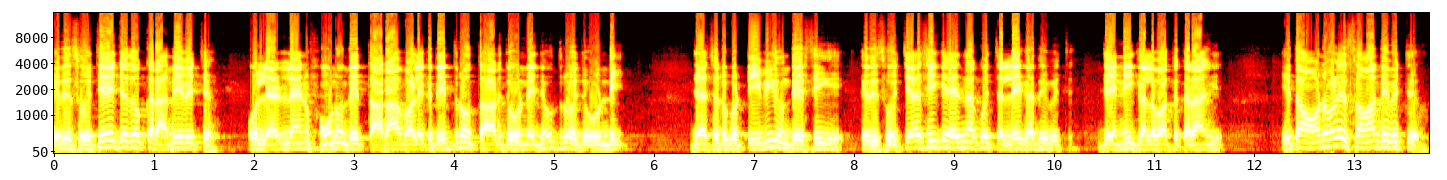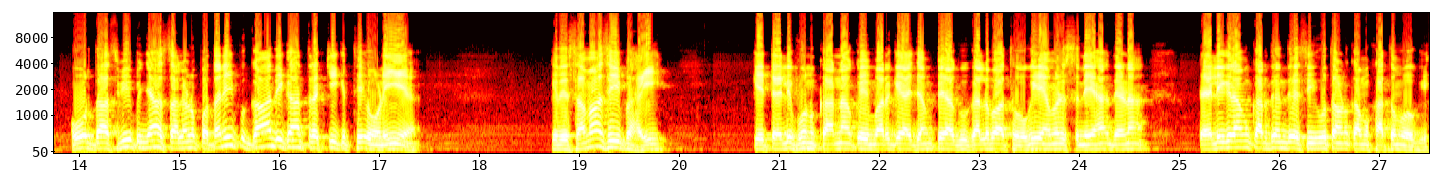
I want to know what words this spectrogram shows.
ਕਦੇ ਸੋਚਿਆ ਜਦੋਂ ਘਰਾਂ ਦੇ ਵਿੱਚ ਉਹ ਲੈਂਡਲਾਈਨ ਫੋਨ ਹੁੰਦੇ, ਤਾਰਾਂ ਵਾਲੇ ਕਦੇ ਇਧਰੋਂ ਤਾਰ ਜੋੜਨੇ ਜਾਂ ਉਧਰੋਂ ਜੋੜਨੀ, ਜਾਂ ਸਾਡੇ ਕੋਲ ਟੀਵੀ ਹੁੰਦੇ ਸੀਗੇ, ਕਦੇ ਸੋਚਿਆ ਸੀ ਕਿ ਇਹਨਾਂ ਕੋਈ ਚੱਲੇਗਾ ਦੇ ਵਿੱਚ, ਜਾਂ ਇੰਨੀ ਗੱਲਬਾਤ ਕਰਾਂਗੇ? ਇਹ ਤਾਂ ਆਉਣ ਵਾਲੇ ਸਮਾਂ ਦੇ ਵਿੱਚ ਹੋਰ 10 20 50 ਸਾਲਾਂ ਨੂੰ ਪਤਾ ਨਹੀਂ ਗਾਂ ਦੀ ਗਾਂ ਤਰੱਕੀ ਕਿੱਥੇ ਹੋਣੀ ਹੈ ਕਦੇ ਸਮਾਂ ਸੀ ਭਾਈ ਕਿ ਟੈਲੀਫੋਨ ਕਰਨਾ ਕੋਈ ਮਰ ਗਿਆ, ਜੰਮ ਪਿਆ, ਕੋਈ ਗੱਲਬਾਤ ਹੋ ਗਈ, ਐਵੇਂ ਸੁਨੇਹਾ ਦੇਣਾ। ਟੈਲੀਗ੍ਰਾਮ ਕਰਦੇ ਹੁੰਦੇ ਸੀ, ਉਹ ਤਾਂ ਹੁਣ ਕੰਮ ਖਤਮ ਹੋ ਗਏ।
